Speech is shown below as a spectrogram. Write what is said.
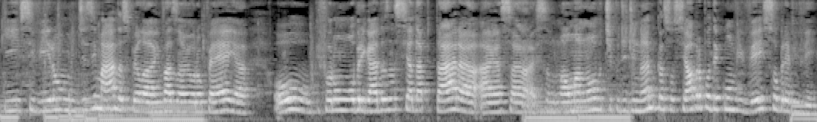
que se viram dizimadas pela invasão europeia ou que foram obrigadas a se adaptar a, a essa, essa, a uma novo tipo de dinâmica social para poder conviver e sobreviver.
